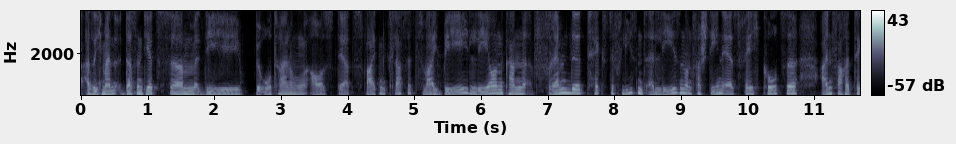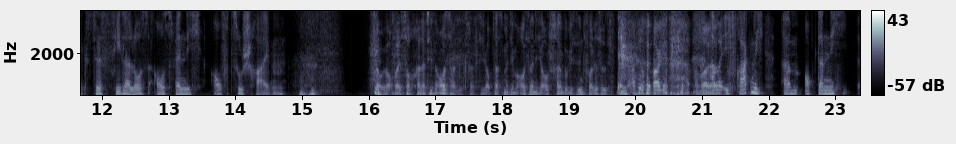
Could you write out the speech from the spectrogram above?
also ich meine, das sind jetzt ähm, die Beurteilungen aus der zweiten Klasse, 2b. Leon kann fremde Texte fließend erlesen und verstehen. Er ist fähig, kurze, einfache Texte fehlerlos auswendig aufzuschreiben. Mhm. Ja, aber ist doch relativ aussagekräftig. Ob das mit dem auswendig aufschreiben wirklich sinnvoll ist, ist eine andere Frage. Aber, aber ich frage mich, ähm, ob dann nicht, äh,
